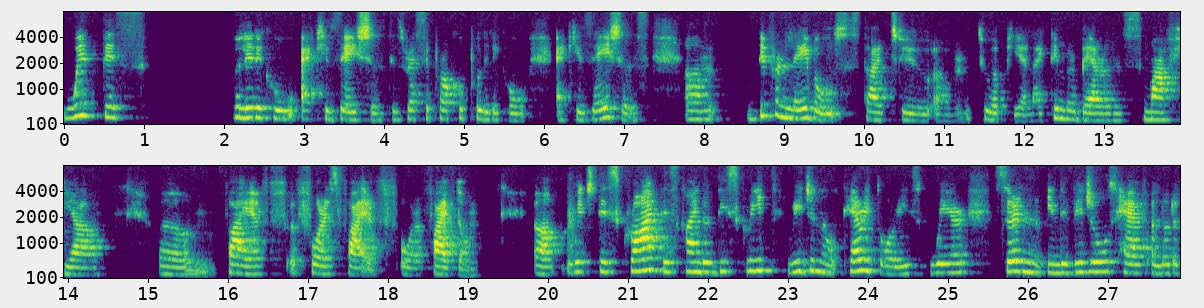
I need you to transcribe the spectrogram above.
with this political accusations, these reciprocal political accusations, um, different labels start to um, to appear, like timber barons, mafia, um, five, uh, forest five, or fiefdom, uh, which describe this kind of discrete regional territories where certain individuals have a lot of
